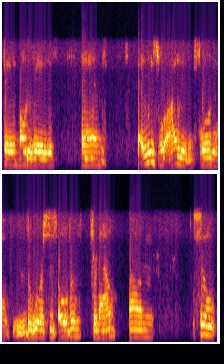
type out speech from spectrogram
stay motivated, and at least where I live in Florida, the worst is over for now. Um, so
